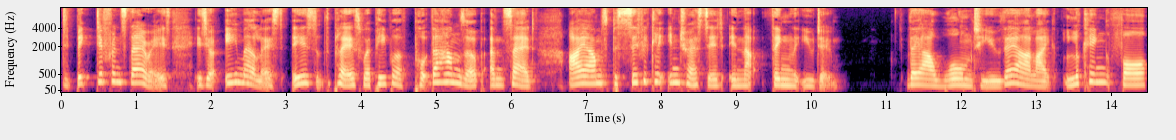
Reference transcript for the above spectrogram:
d- big difference there is, is your email list is the place where people have put their hands up and said, I am specifically interested in that thing that you do. They are warm to you. They are like looking for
